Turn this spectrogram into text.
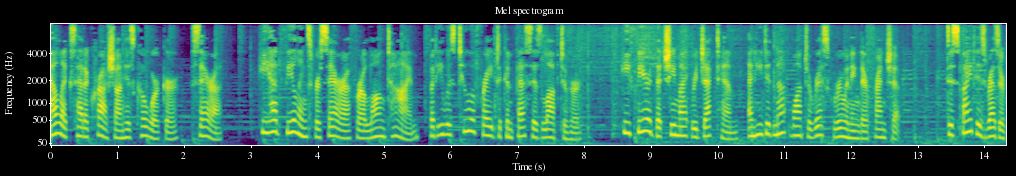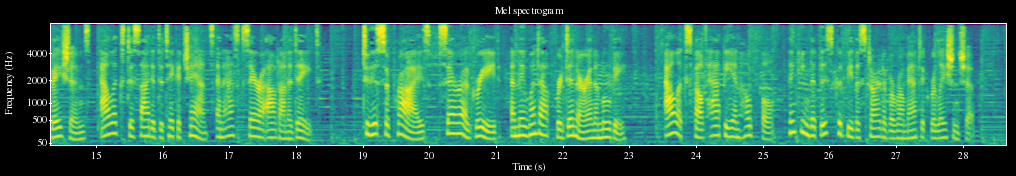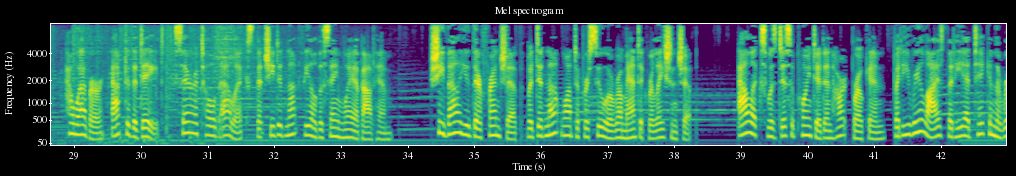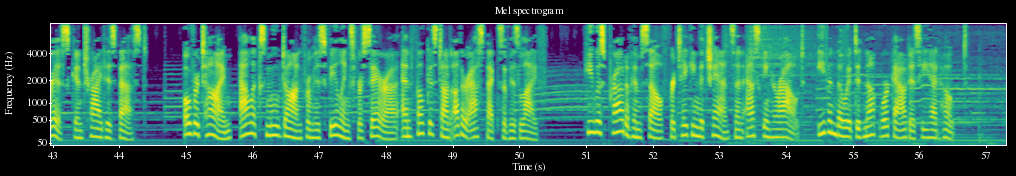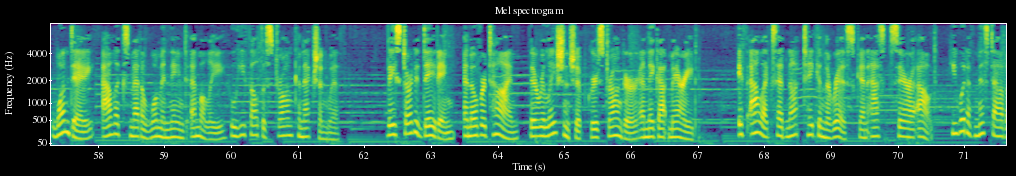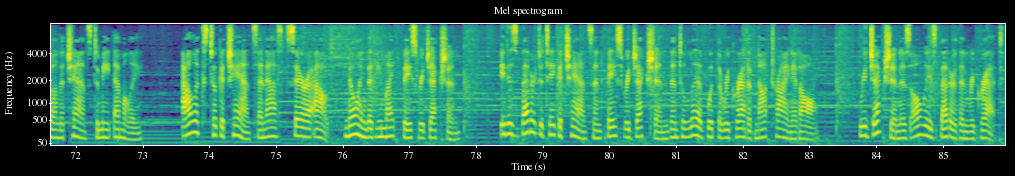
Alex had a crush on his coworker, Sarah. He had feelings for Sarah for a long time, but he was too afraid to confess his love to her. He feared that she might reject him, and he did not want to risk ruining their friendship. Despite his reservations, Alex decided to take a chance and ask Sarah out on a date. To his surprise, Sarah agreed, and they went out for dinner and a movie. Alex felt happy and hopeful, thinking that this could be the start of a romantic relationship. However, after the date, Sarah told Alex that she did not feel the same way about him. She valued their friendship but did not want to pursue a romantic relationship. Alex was disappointed and heartbroken, but he realized that he had taken the risk and tried his best. Over time, Alex moved on from his feelings for Sarah and focused on other aspects of his life. He was proud of himself for taking the chance and asking her out, even though it did not work out as he had hoped. One day, Alex met a woman named Emily who he felt a strong connection with. They started dating, and over time, their relationship grew stronger and they got married. If Alex had not taken the risk and asked Sarah out, he would have missed out on the chance to meet Emily. Alex took a chance and asked Sarah out, knowing that he might face rejection. It is better to take a chance and face rejection than to live with the regret of not trying at all. Rejection is always better than regret.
